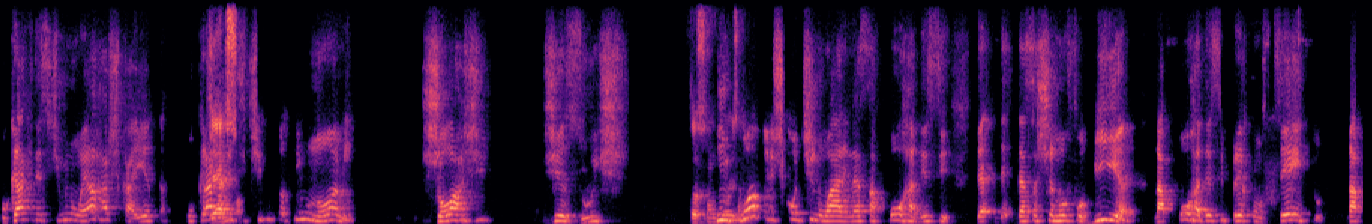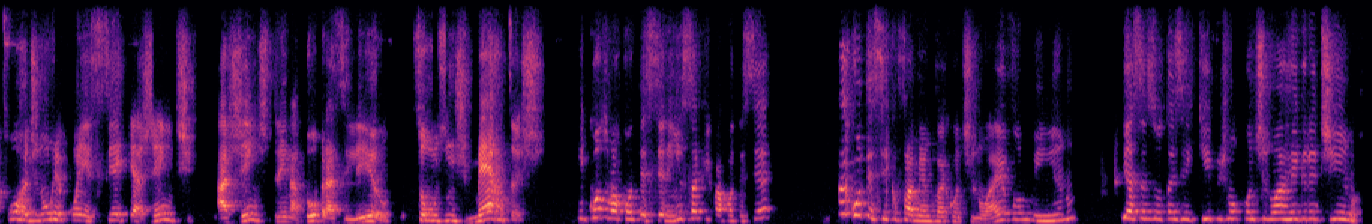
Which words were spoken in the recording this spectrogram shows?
O craque desse time não é a Rascaeta. O craque desse time só tem um nome: Jorge Jesus. Então dois. Enquanto eles continuarem nessa porra desse, de- de- dessa xenofobia, na porra desse preconceito, na porra de não reconhecer que a gente, a gente, treinador brasileiro, somos uns merdas, enquanto não acontecerem isso, sabe o que vai acontecer? Vai acontecer que o Flamengo vai continuar evoluindo e essas outras equipes vão continuar regredindo.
